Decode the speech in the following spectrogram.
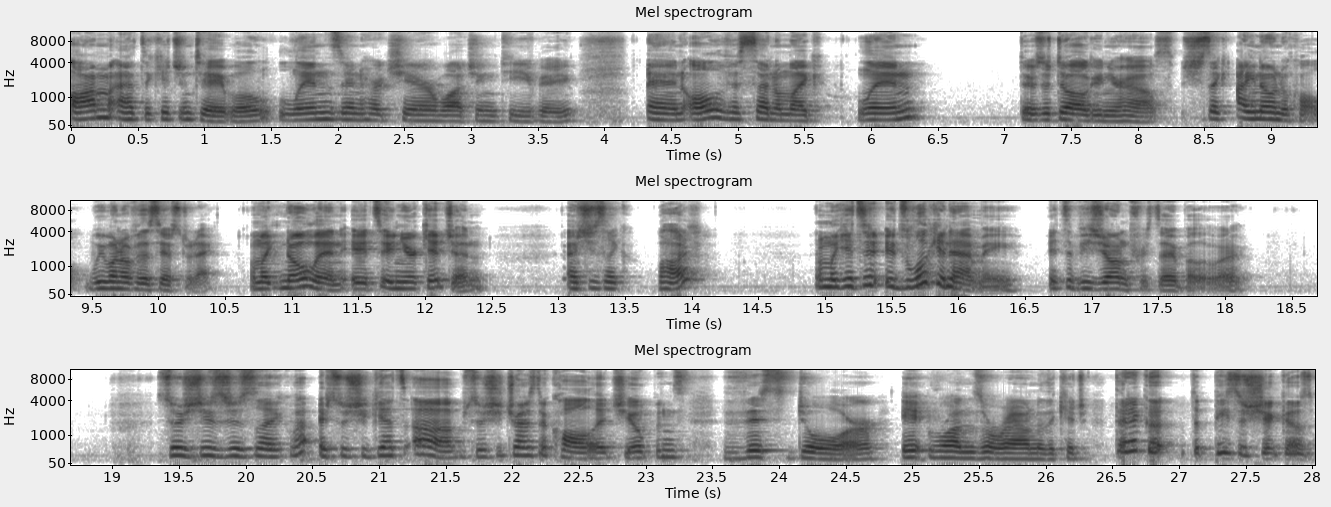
I'm at the kitchen table. Lynn's in her chair watching TV, and all of a sudden I'm like, Lynn, there's a dog in your house. She's like, I know, Nicole. We went over this yesterday. I'm like, no, Lynn, it's in your kitchen. And she's like, what? I'm like, it's it's looking at me. It's a Bichon Frise, by the way. So she's just like, what? So she gets up. So she tries to call it. She opens this door. It runs around to the kitchen. Then it go, the piece of shit goes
